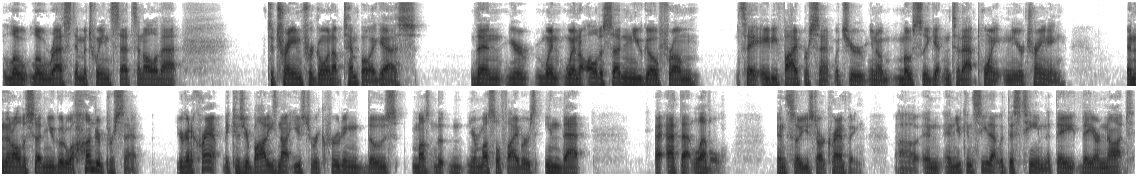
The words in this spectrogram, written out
low low rest in between sets and all of that to train for going up tempo, I guess, then you're when when all of a sudden you go from say 85%, which you're, you know, mostly getting to that point in your training, and then all of a sudden you go to 100%, you're going to cramp because your body's not used to recruiting those mus- your muscle fibers in that at that level and so you start cramping. Uh, and and you can see that with this team that they they are not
